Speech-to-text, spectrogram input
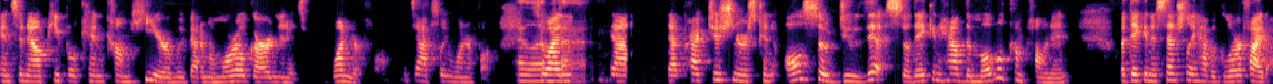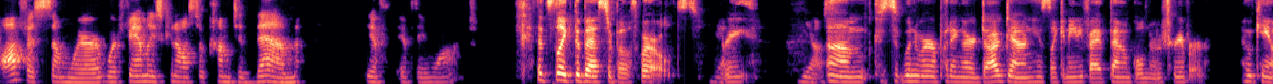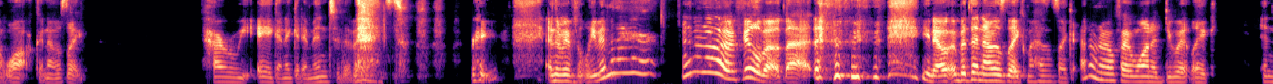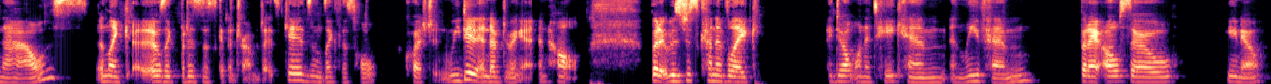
And so now people can come here. We've got a memorial garden and it's wonderful. It's absolutely wonderful. I love so I that. that that practitioners can also do this. So they can have the mobile component, but they can essentially have a glorified office somewhere where families can also come to them if if they want. It's like the best of both worlds, Yes. right? Yes. Um, because when we were putting our dog down, he's like an 85 pound golden retriever who can't walk, and I was like, "How are we a gonna get him into the vets, right? And then we have to leave him there. I don't know how I feel about that, you know. But then I was like, my husband's like, I don't know if I want to do it like in the house, and like I was like, but is this gonna traumatize kids? And it's like this whole question. We did end up doing it in home, but it was just kind of like, I don't want to take him and leave him, but I also you know,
